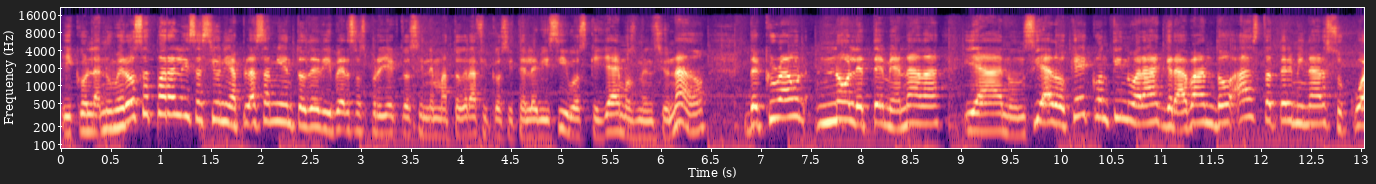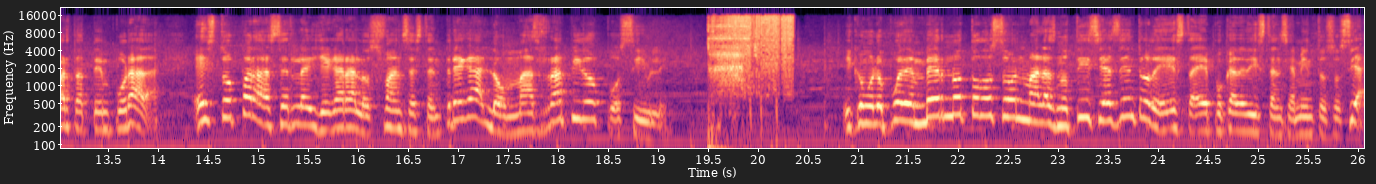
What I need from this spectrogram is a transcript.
y con la numerosa paralización y aplazamiento de diversos proyectos cinematográficos y televisivos que ya hemos mencionado, The Crown no le teme a nada y ha anunciado que continuará grabando hasta terminar su cuarta temporada. Esto para hacerle llegar a los fans esta entrega lo más rápido posible. Y como lo pueden ver, no todos son malas noticias dentro de esta época de distanciamiento social,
